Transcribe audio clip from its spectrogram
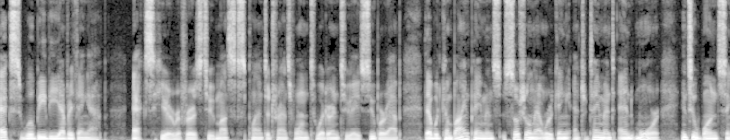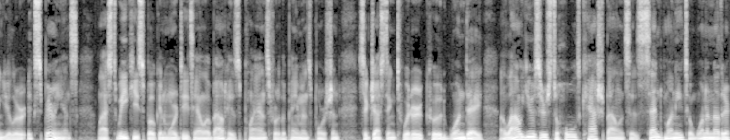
X will be the everything app. X here refers to Musk's plan to transform Twitter into a super app that would combine payments, social networking, entertainment, and more into one singular experience. Last week, he spoke in more detail about his plans for the payments portion, suggesting Twitter could one day allow users to hold cash balances, send money to one another,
